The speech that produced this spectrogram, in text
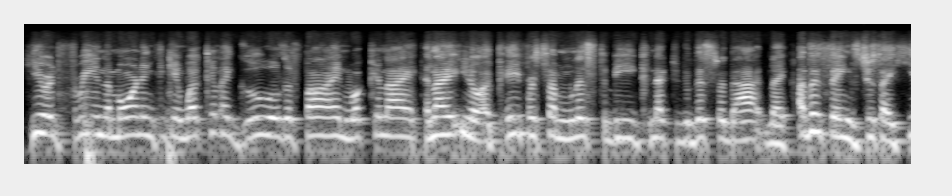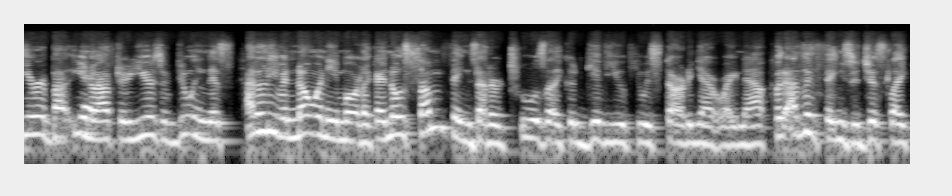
here at three in the morning thinking what can i google to find what can i and i you know i pay for some list to be connected to this or that and like other things just i hear about you know after years of doing this i don't even know anymore like i know some things that are tools that i could give you if you were starting out right now but other things are just like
